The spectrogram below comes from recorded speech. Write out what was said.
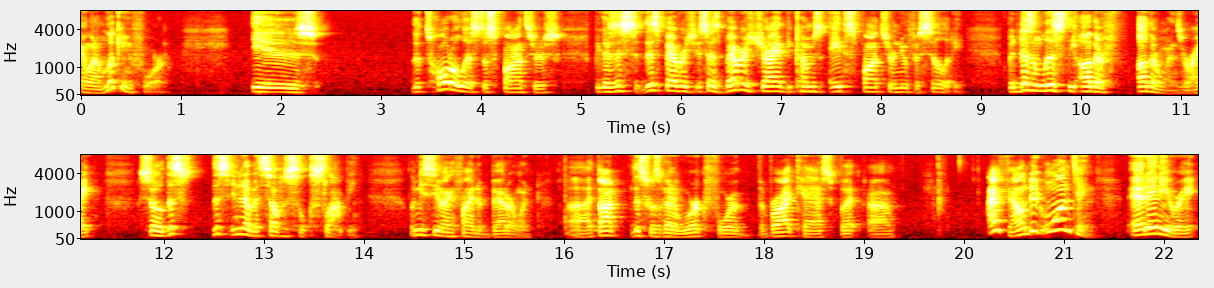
and what I'm looking for, is the total list of sponsors because this this beverage it says beverage giant becomes eighth sponsor new facility, but it doesn't list the other other ones, right? So this this in and of itself is sloppy. Let me see if I can find a better one. Uh, I thought this was going to work for the broadcast, but uh, I found it wanting. At any rate,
